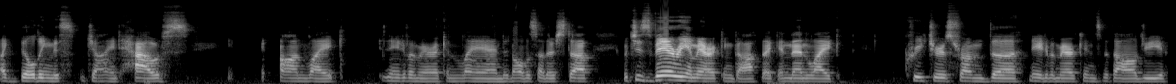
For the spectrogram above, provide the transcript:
like building this giant house on like Native American land and all this other stuff, which is very American Gothic. And then like creatures from the Native Americans mythology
